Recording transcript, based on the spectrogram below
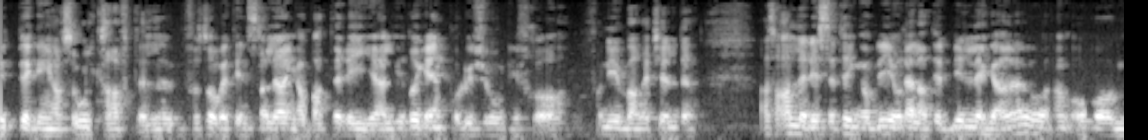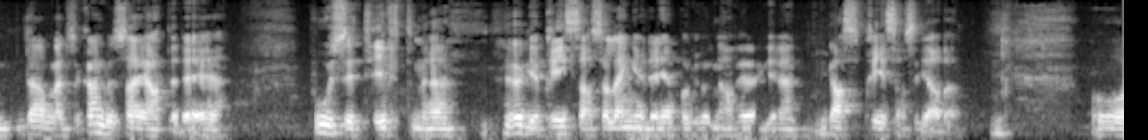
utbygging av solkraft, eller for så vidt installering av batteri eller hydrogenproduksjon fra fornybare kilder. Altså Alle disse tingene blir jo relativt billigere, og, og, dermed så kan du si at det er positivt med høye priser, så lenge det er pga. høye gasspriser som gjør det. Og,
